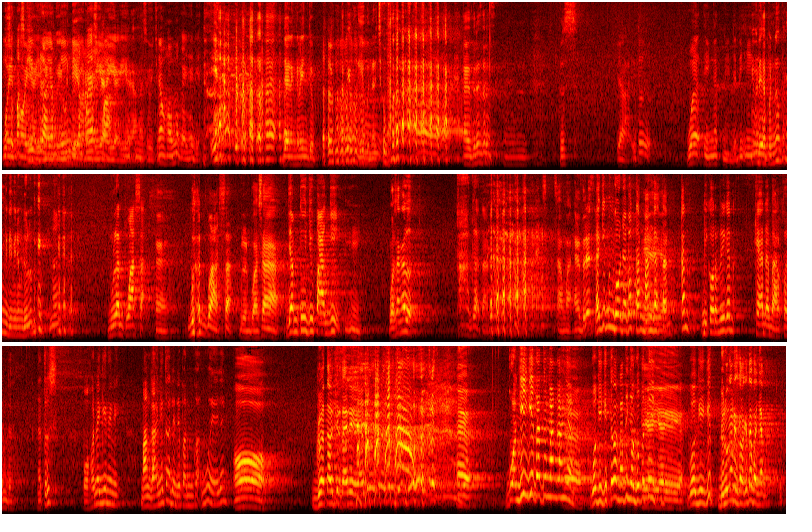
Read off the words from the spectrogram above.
Oh, Yusuf iya, pas oh, iya, Kibra iya, yang yang tinggi, gede yang. Vespa. Iya, iya, iya, Ucup. Yang homo kayaknya dia. Iya. jangan dengerin Cup. Tapi emang iya bener Cup. Eh, terus terus. Terus ya itu gue inget nih, jadi Ini inget udah penuh pengen diminum dulu peng. Nah, bulan puasa. Nah, Bulan puasa. bulan puasa. Jam 7 pagi. Hmm. Puasa nggak lu? Kagak tan. Sama. Eh, terus Lagi menggoda batang Iya, mangga iya. tan. Kan di Korbri kan kayak ada balkon tuh. Nah terus pohonnya gini nih. Manggahnya tuh ada di depan muka gue ya kan. Oh. Gua tahu ceritanya ya. Terus terus terus. terus, terus. Eh, Gua gigit tuh manggahnya. Gua gigit doang tapi nggak gue petik. Iya, iya, iya. Gua gigit. dulu kan di sekolah kita banyak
